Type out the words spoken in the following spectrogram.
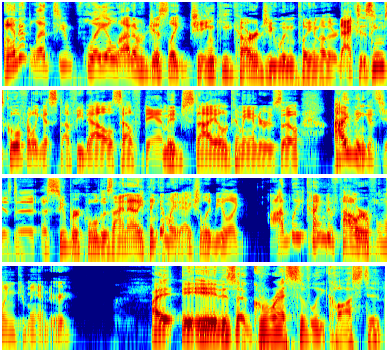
and it lets you play a lot of just like janky cards you wouldn't play in other decks it seems cool for like a stuffy doll self damage style commander so i think it's just a, a super cool design and i think it might actually be like oddly kind of powerful in Commander. I it is aggressively costed.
